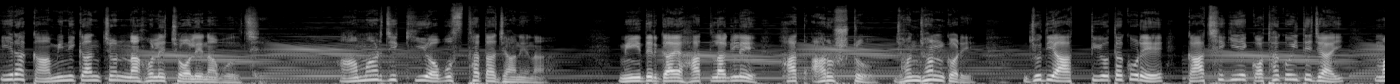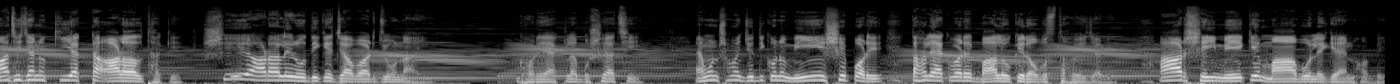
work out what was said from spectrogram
এরা কামিনী কাঞ্চন না হলে চলে না বলছে। আমার যে কি অবস্থা তা জানে না। মেয়েদের গায়ে হাত লাগলে হাত আড়ষ্ট, ঝনঝন করে। যদি আত্মীয়তা করে কাছে গিয়ে কথা কইতে যাই, মাঝে যেন কি একটা আড়াল থাকে। সে আড়ালের ওদিকে যাওয়ার জো নাই। ঘরে একলা বসে আছি। এমন সময় যদি কোনো মেয়ে এসে পড়ে, তাহলে একবারে বালকের অবস্থা হয়ে যাবে। আর সেই মেয়েকে মা বলে জ্ঞান হবে।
